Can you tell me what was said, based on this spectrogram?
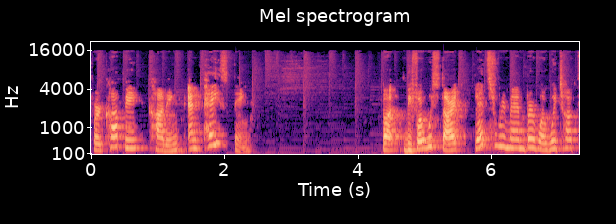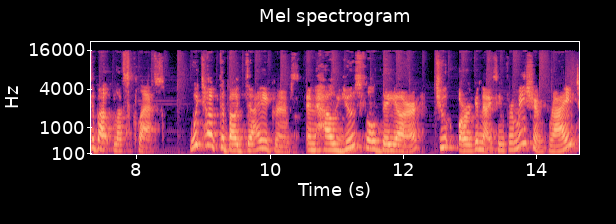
for copy, cutting, and pasting. But before we start, let's remember what we talked about last class. We talked about diagrams and how useful they are to organize information, right?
